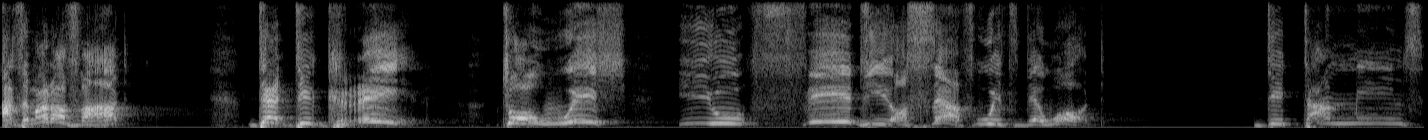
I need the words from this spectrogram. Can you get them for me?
As a matter of fact, the degree to which you feed yourself with the word determines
